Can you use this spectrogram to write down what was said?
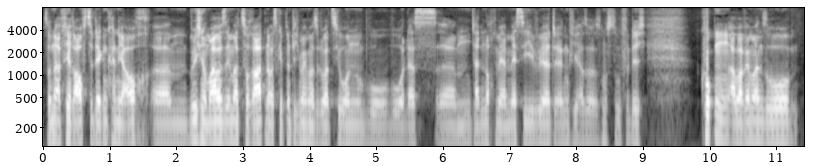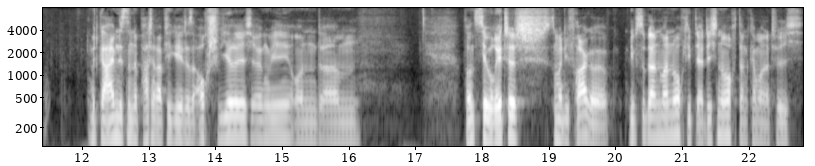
so eine Affäre aufzudecken kann ja auch, ähm, würde ich normalerweise immer zu raten, aber es gibt natürlich manchmal Situationen, wo, wo das ähm, dann noch mehr messy wird irgendwie. Also das musst du für dich gucken. Aber wenn man so mit Geheimnissen in eine Paartherapie geht, ist auch schwierig irgendwie. Und ähm, sonst theoretisch ist mal die Frage, liebst du deinen Mann noch? Liebt er dich noch? Dann kann man natürlich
